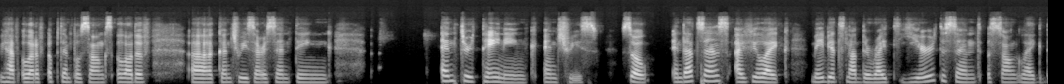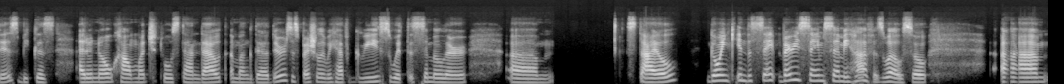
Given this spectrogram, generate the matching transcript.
We have a lot of up-tempo songs. A lot of uh, countries are sending entertaining entries. So in that sense, I feel like maybe it's not the right year to send a song like this because I don't know how much it will stand out among the others. Especially we have Greece with a similar um, style going in the same very same semi half as well. So um,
